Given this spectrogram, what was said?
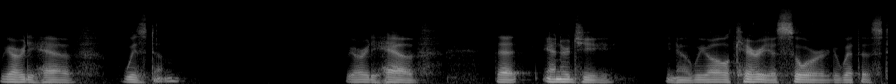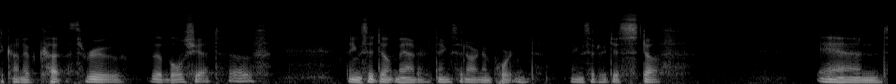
We already have wisdom. We already have that energy. You know, we all carry a sword with us to kind of cut through the bullshit of things that don't matter, things that aren't important, things that are just stuff. And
